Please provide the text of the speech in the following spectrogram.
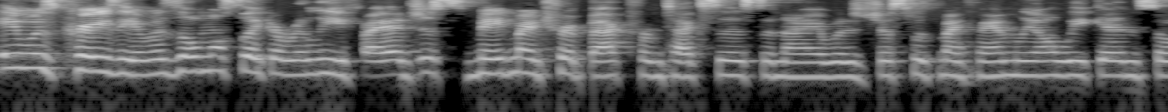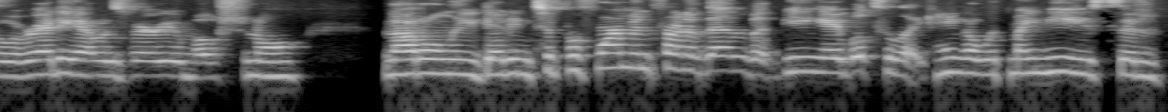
it was crazy. It was almost like a relief. I had just made my trip back from Texas and I was just with my family all weekend. So already I was very emotional, not only getting to perform in front of them, but being able to like hang out with my niece. And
